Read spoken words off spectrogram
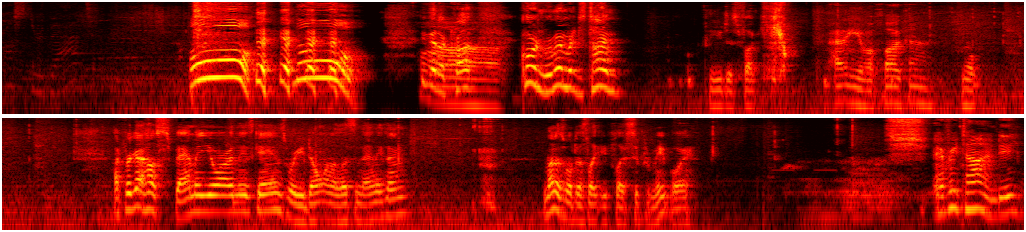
cross through that? Oh no! You gotta cross. Ah, Gordon, remember it's time. You just fucked. I didn't give a fuck, huh? Nope. I forgot how spammy you are in these games where you don't want to listen to anything. Might as well just let you play Super Meat Boy. Every time, dude.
